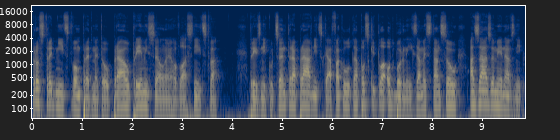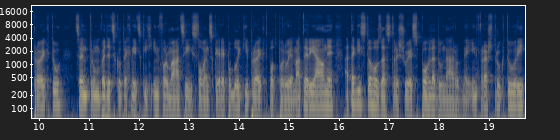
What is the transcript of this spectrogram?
prostredníctvom predmetov práv priemyselného vlastníctva. Pri vzniku centra právnická fakulta poskytla odborných zamestnancov a zázemie na vznik projektu Centrum vedecko-technických informácií Slovenskej republiky projekt podporuje materiálne a takisto ho zastrešuje z pohľadu národnej infraštruktúry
